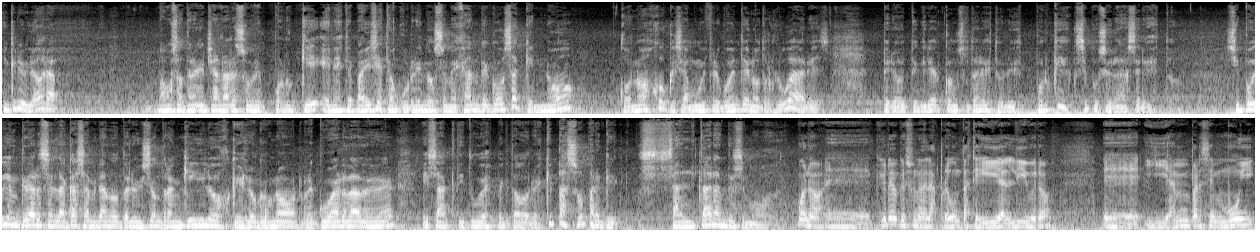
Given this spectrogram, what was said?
Increíble. Ahora vamos a tener que charlar sobre por qué en este país está ocurriendo semejante cosa que no conozco que sea muy frecuente en otros lugares. Pero te quería consultar esto, Luis. ¿Por qué se pusieron a hacer esto? Si podían quedarse en la casa mirando televisión tranquilos, que es lo que uno recuerda de esa actitud de espectadores, ¿qué pasó para que saltaran de ese modo? Bueno, eh, creo que es una de las preguntas que guía el libro. Eh, y a mí me parece muy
